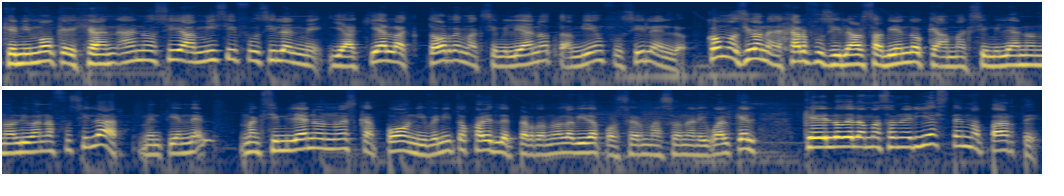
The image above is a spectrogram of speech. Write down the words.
que ni modo que dijeran, ah, no, sí, a mí sí fusílenme. Y aquí al actor de Maximiliano también fusílenlo. ¿Cómo se iban a dejar fusilar sabiendo que a Maximiliano no lo iban a fusilar? ¿Me entienden? Maximiliano no escapó, ni Benito Juárez le perdonó la vida por ser masón al igual que él. Que lo de la masonería es tema aparte.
